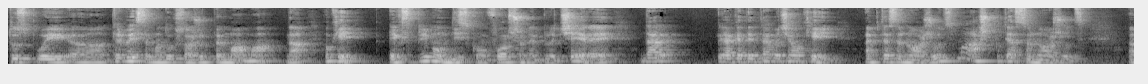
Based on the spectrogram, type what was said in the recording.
tu spui, uh, trebuie să mă duc să o ajut pe mama, da? Ok, exprimă un disconfort și o neplăcere, dar dacă te întreabă ce, ok, ai putea să nu ajuți? Mă, aș putea să nu ajuți. Uh,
